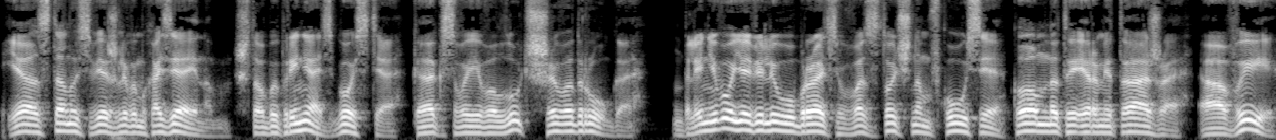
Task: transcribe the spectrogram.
«Я останусь вежливым хозяином, чтобы принять гостя, как своего лучшего друга. Для него я велю убрать в восточном вкусе комнаты Эрмитажа, а вы,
